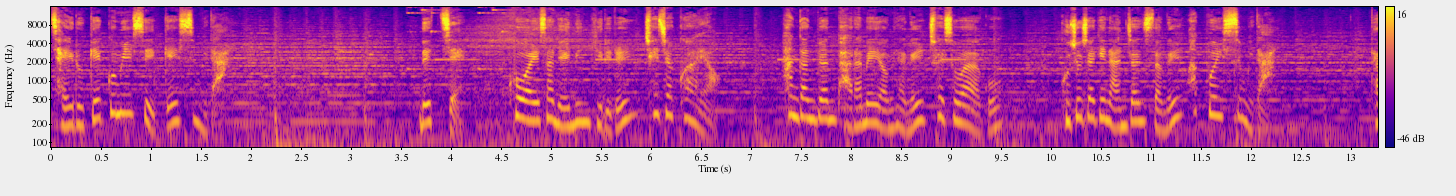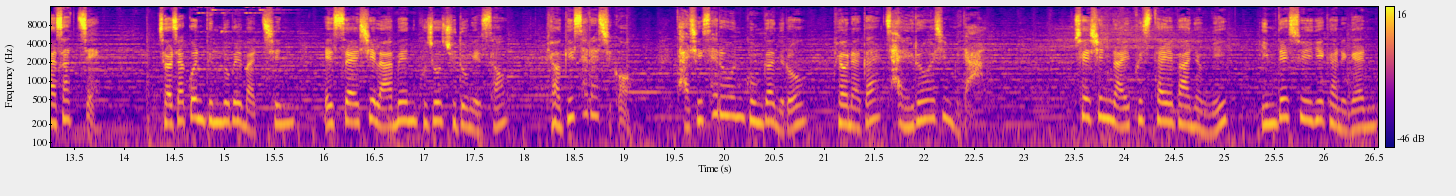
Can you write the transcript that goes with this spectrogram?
자유롭게 꾸밀 수 있게 했습니다. 넷째, 코어에서 내민 길이를 최적화하여 한강변 바람의 영향을 최소화하고 구조적인 안전성을 확보했습니다. 다섯째, 저작권 등록을 마친 SRC 라멘 구조 주동에서 벽이 사라지고 다시 새로운 공간으로 변화가 자유로워집니다. 최신 라이프 스타일 반영 및 임대 수익이 가능한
